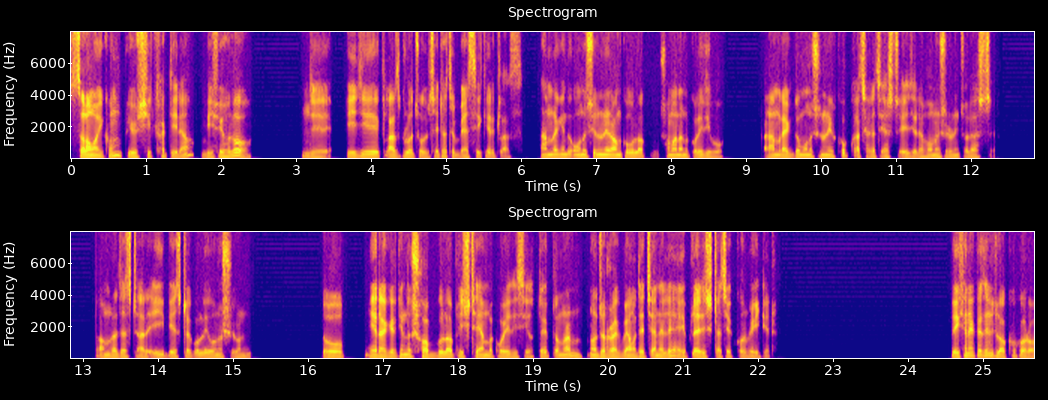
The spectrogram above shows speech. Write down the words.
আসসালামু আলাইকুম প্রিয় শিক্ষার্থীরা। বিষয় হলো যে, এই যে ক্লাসগুলো চলছে, এটা হচ্ছে বেসিকের ক্লাস। আমরা কিন্তু অনুশীলনের অঙ্কগুলো সমাধান করে দিব। আর আমরা একদম অনুশীলনের খুব কাছাকাছি আসছি। এই যে দেখো, অনুশীলনী চলে আসছে। তো আমরা জাস্ট আর এই পেজটা করলেই অনুশীলনী। তো এর আগের কিন্তু সবগুলো পৃষ্ঠাই আমরা করে দিছি। অতএব তোমরা নজর রাখবে আমাদের চ্যানেলে এই প্লেলিস্টটা চেক করবে এইটার। তো এখানে একটা জিনিস লক্ষ্য করো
